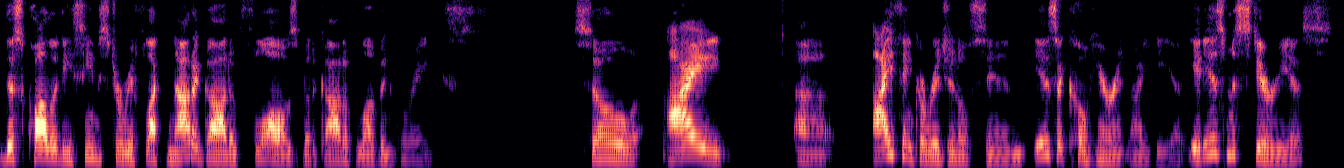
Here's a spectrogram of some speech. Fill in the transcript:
this quality seems to reflect not a God of flaws, but a God of love and grace. So I, uh, I think original sin is a coherent idea. It is mysterious.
